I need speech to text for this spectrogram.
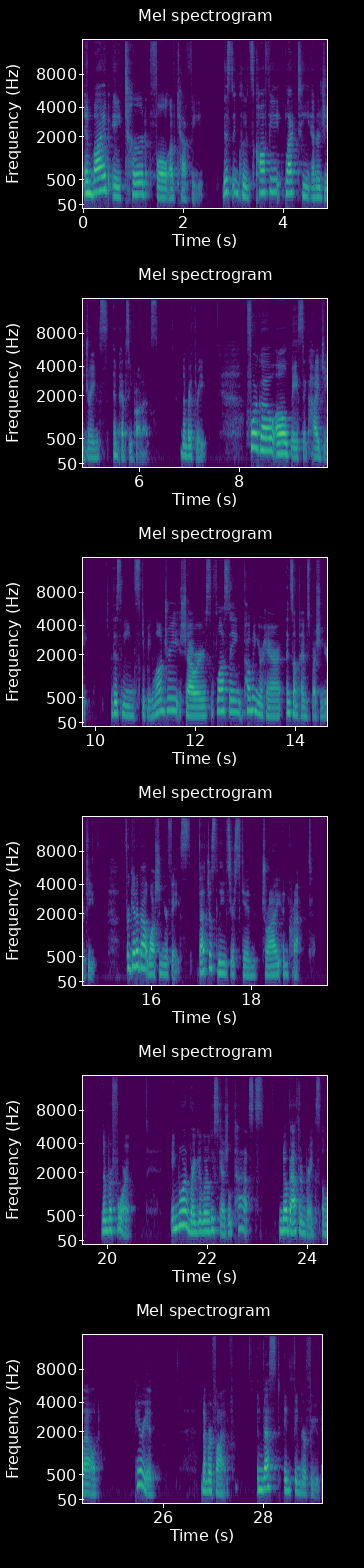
imbibe a turd full of caffeine. This includes coffee, black tea, energy drinks, and Pepsi products. Number three, forego all basic hygiene. This means skipping laundry, showers, flossing, combing your hair, and sometimes brushing your teeth. Forget about washing your face. That just leaves your skin dry and cracked. Number four, ignore regularly scheduled tasks. No bathroom breaks allowed. Period. Number five, invest in finger food.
